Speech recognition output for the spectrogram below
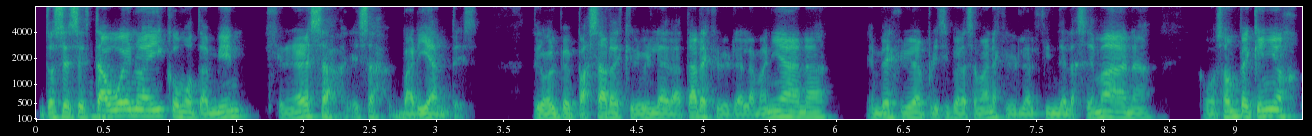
Entonces está bueno ahí como también generar esas, esas variantes. De golpe pasar de escribirle a la tarde, escribirle a la mañana, en vez de escribir al principio de la semana, escribirle al fin de la semana como son pequeños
